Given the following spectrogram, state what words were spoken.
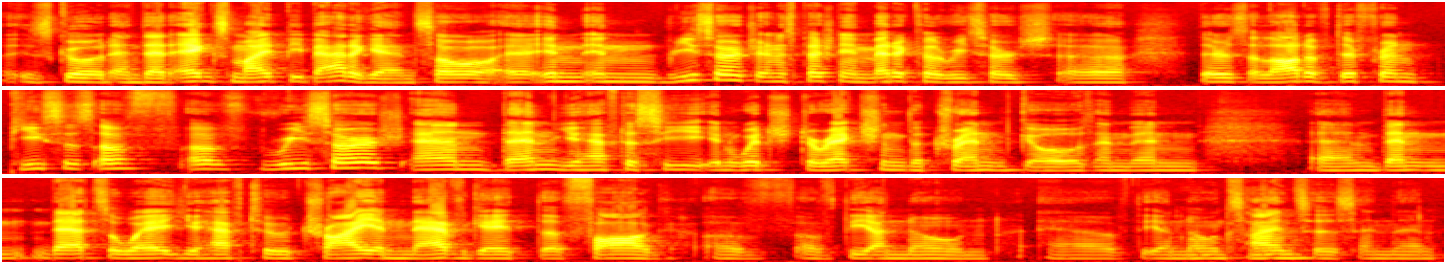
is good and that eggs might be bad again. So uh, in in research and especially in medical research, uh, there's a lot of different pieces of of research, and then you have to see in which direction the trend goes, and then and then that's a way you have to try and navigate the fog of, of the unknown uh, of the unknown okay. sciences and then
